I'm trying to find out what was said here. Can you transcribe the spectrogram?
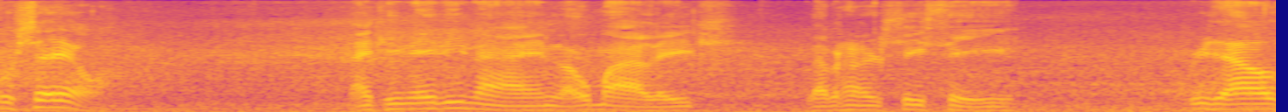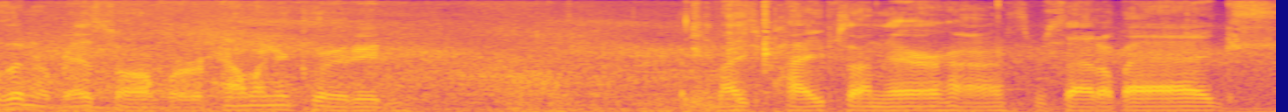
for sale. 1989, low mileage, 1100cc, 3000 or best offer, helmet included. Some nice pipes on there, huh? Some saddlebags.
